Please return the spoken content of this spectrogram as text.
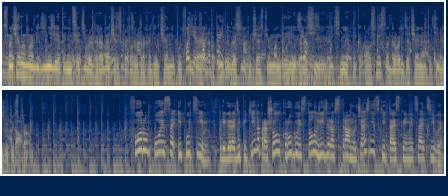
Сначала мы объединили этой инициативой города, через которые проходил чайный путь в Китае, потом пригласили к участию Монголию и Россию, ведь нет никакого смысла говорить о чайном пути без этих стран. Форум пояса и пути. В пригороде Пекина прошел круглый стол лидеров стран-участниц китайской инициативы.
